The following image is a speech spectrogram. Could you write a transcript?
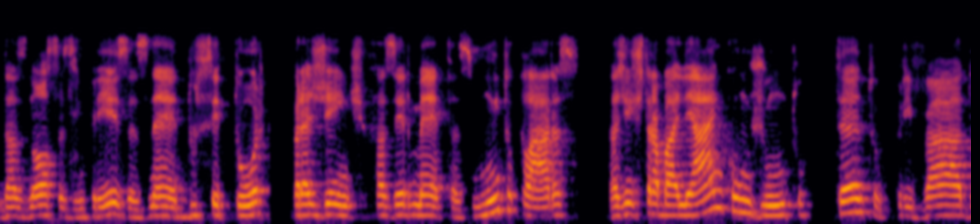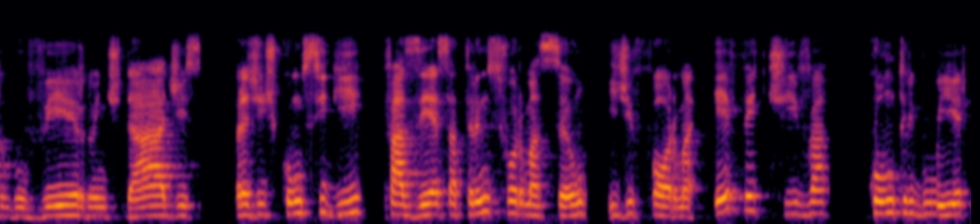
das nossas empresas, né, do setor, para a gente fazer metas muito claras, a gente trabalhar em conjunto, tanto privado, governo, entidades, para a gente conseguir fazer essa transformação e de forma efetiva contribuir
